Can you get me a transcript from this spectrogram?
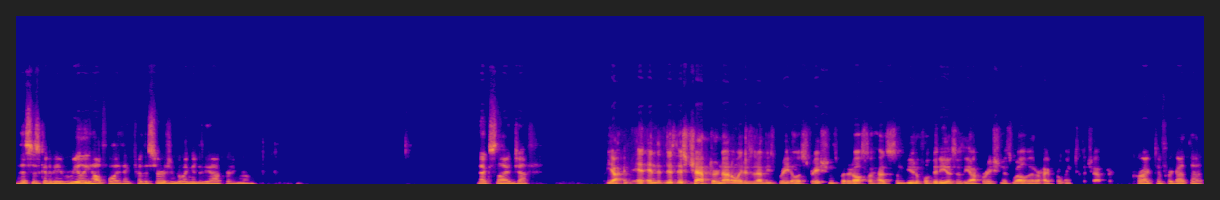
this is going to be really helpful, I think, for the surgeon going into the operating room. Next slide, Jeff. Yeah, and, and this, this chapter, not only does it have these great illustrations, but it also has some beautiful videos of the operation as well that are hyperlinked to the chapter. Correct, I forgot that.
